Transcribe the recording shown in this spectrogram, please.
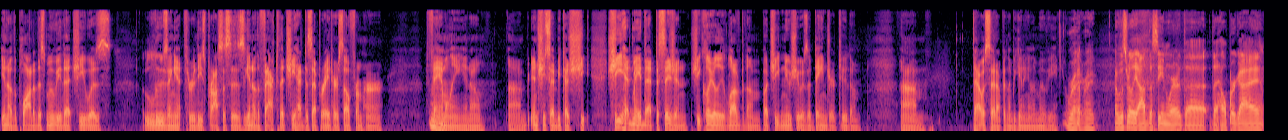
you know, the plot of this movie that she was losing it through these processes. You know, the fact that she had to separate herself from her family. You know, um, and she said because she she had made that decision, she clearly loved them, but she knew she was a danger to them. Um, that was set up in the beginning of the movie. Right, right. It was really odd the scene where the the helper guy,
